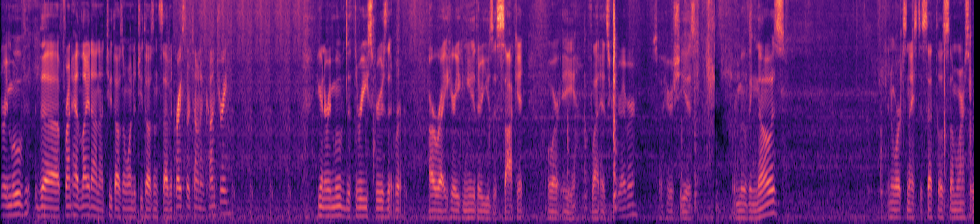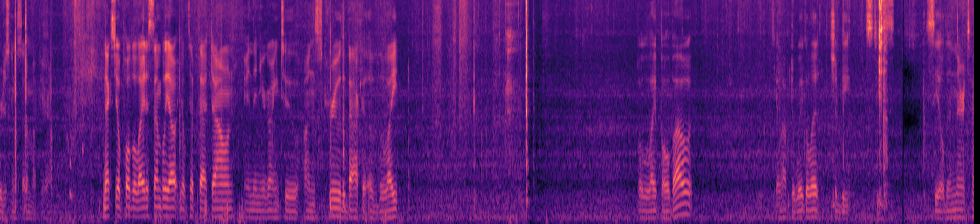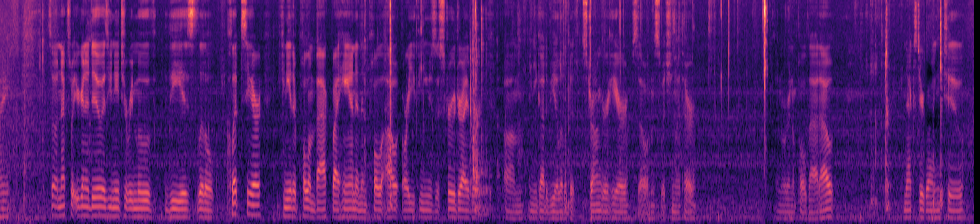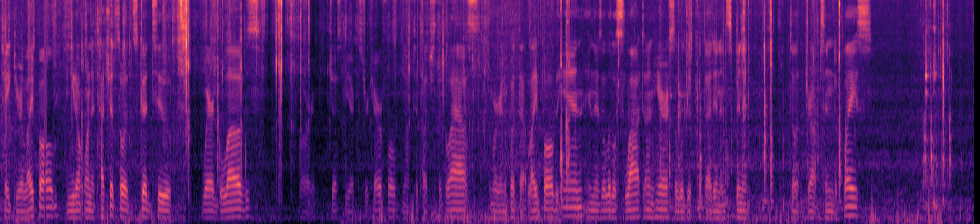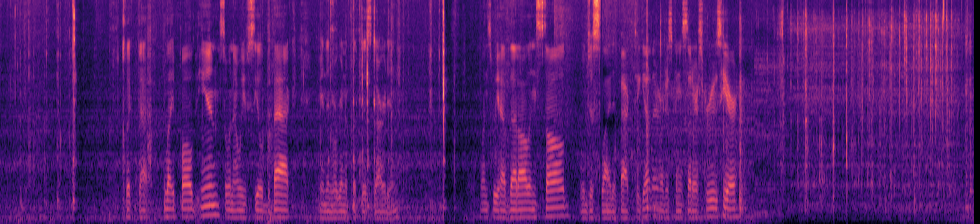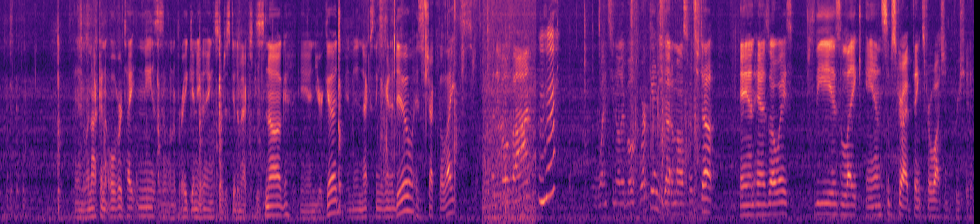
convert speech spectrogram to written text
Remove the front headlight on a 2001 to 2007 Chrysler Town and Country. You're going to remove the three screws that are right here. You can either use a socket or a flathead screwdriver. So here she is removing those. And it works nice to set those somewhere, so we're just going to set them up here. Next you'll pull the light assembly out, you'll tip that down, and then you're going to unscrew the back of the light pull the light bulb out. You'll have to wiggle it. It should be sealed in there tight. So next what you're going to do is you need to remove these little clips here. You can either pull them back by hand and then pull out or you can use a screwdriver um, and you got to be a little bit stronger here so I'm switching with her and we're going to pull that out. Next you're going to take your light bulb and you don't want to touch it so it's good to wear gloves or just be extra careful not to touch the glass. And we're going to put that light bulb in and there's a little slot on here so we'll just put that in and spin it until it drops into place. Click that light bulb in so now we've sealed the back and then we're going to put this guard in. Once we have that all installed, we'll just slide it back together. We're just going to set our screws here. And we're not going to over tighten these. I don't want to break anything, so just get them extra snug and you're good. And then next thing you're going to do is check the lights. Are they both on? Mm-hmm. Once you know they're both working, you got them all switched up. And as always, please like and subscribe. Thanks for watching. Appreciate it.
